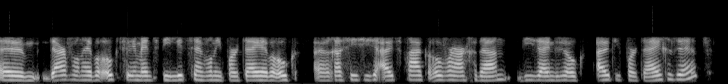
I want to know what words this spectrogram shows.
Um, daarvan hebben ook twee mensen die lid zijn van die partij... hebben ook racistische uitspraken over haar gedaan. Die zijn dus ook uit die partij gezet.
